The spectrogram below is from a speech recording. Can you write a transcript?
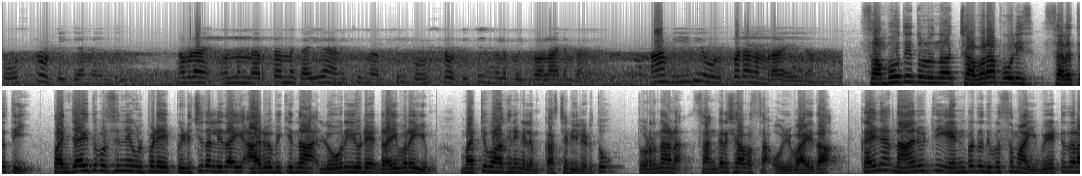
പോസ്റ്റർ ഒട്ടിക്കാൻ വേണ്ടി. അവിടെ ഒന്ന് നിർത്തുന്ന കൈ കാണിച്ച് നിർത്തി പോസ്റ്റർ ഒട്ടിച്ച് നിങ്ങൾ പൊയ്ക്കോളാനും പറഞ്ഞു. ആ വീഡിയോ ഉൾപ്പെടെ നമ്മുടെ കയ്യിലുണ്ട്. സംഭവത്തെ തുടർന്ന് ചവറ പോലീസ് സ്ഥലത്തെത്തി. പഞ്ചായത്ത് പ്രസിഡന്റിനെ ഉൾപ്പെടെ പിടിച്ചു തള്ളിയതായി ആരോപിക്കുന്ന ലോറിയുടെ ഡ്രൈവറെയും മറ്റു വാഹനങ്ങളും കസ്റ്റഡിയിലെടുത്തു. തുടർന്നാണ് സംഘർഷാവസ്ഥ ഒഴിവായത്. കഴിഞ്ഞ നാനൂറ്റി എൺപത് ദിവസമായി വേട്ടുതറ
